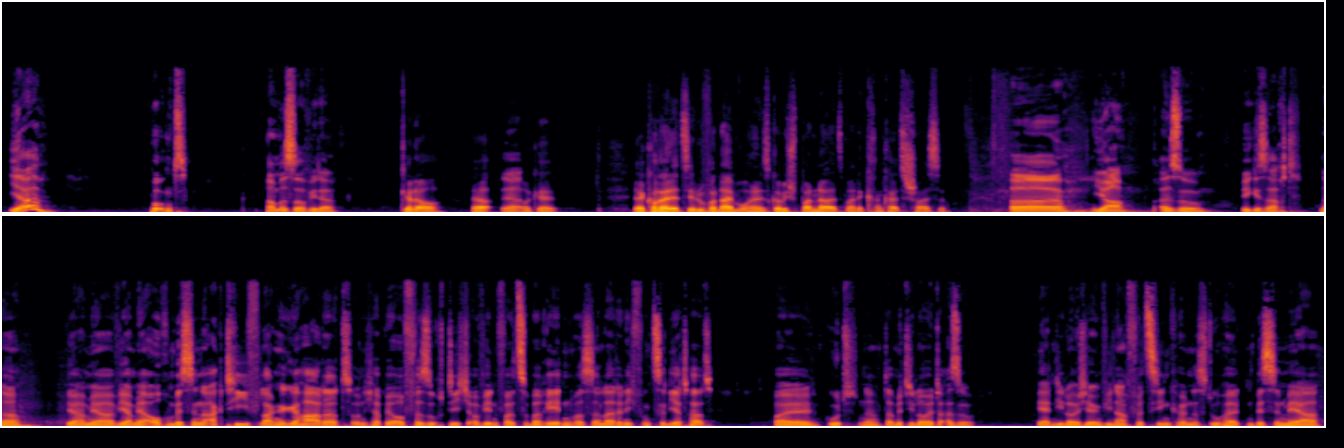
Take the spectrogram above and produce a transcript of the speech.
Ja. Punkt. Haben wir es doch wieder. Genau. Ja, Ja. okay. Ja, komm, dann erzähl du von deinem Wochenende. Das ist, glaube ich, spannender als meine Krankheitsscheiße. Äh, ja, also, wie gesagt, ne? Wir haben ja, wir haben ja auch ein bisschen aktiv lange gehadert und ich habe ja auch versucht, dich auf jeden Fall zu überreden, was dann leider nicht funktioniert hat. Weil, gut, ne, damit die Leute, also werden die Leute irgendwie nachvollziehen können, dass du halt ein bisschen mehr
